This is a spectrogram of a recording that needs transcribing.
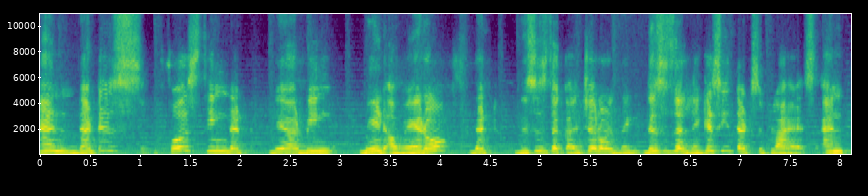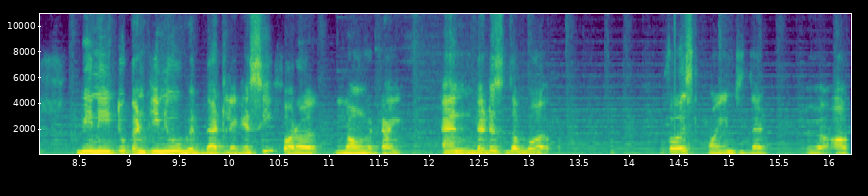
And that is first thing that they are being made aware of that this is the culture or the, this is the legacy that Cipla has. And we need to continue with that legacy for a longer time. And that is the first point that our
